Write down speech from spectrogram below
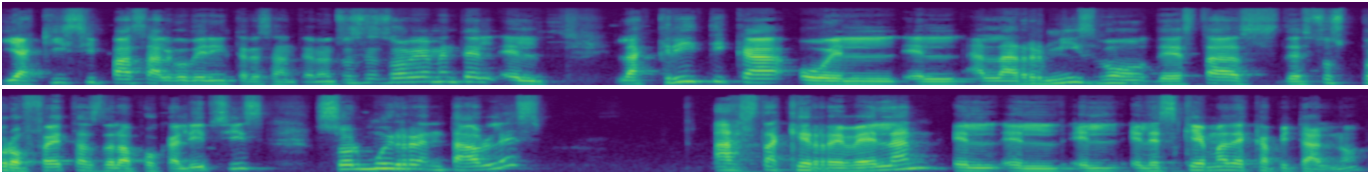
Y aquí sí pasa algo bien interesante, ¿no? Entonces, obviamente, el, la crítica o el, alarmismo de, estas, de estos profetas del apocalipsis son muy rentables, hasta que revelan el, el, el, esquema de capital, ¿no?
